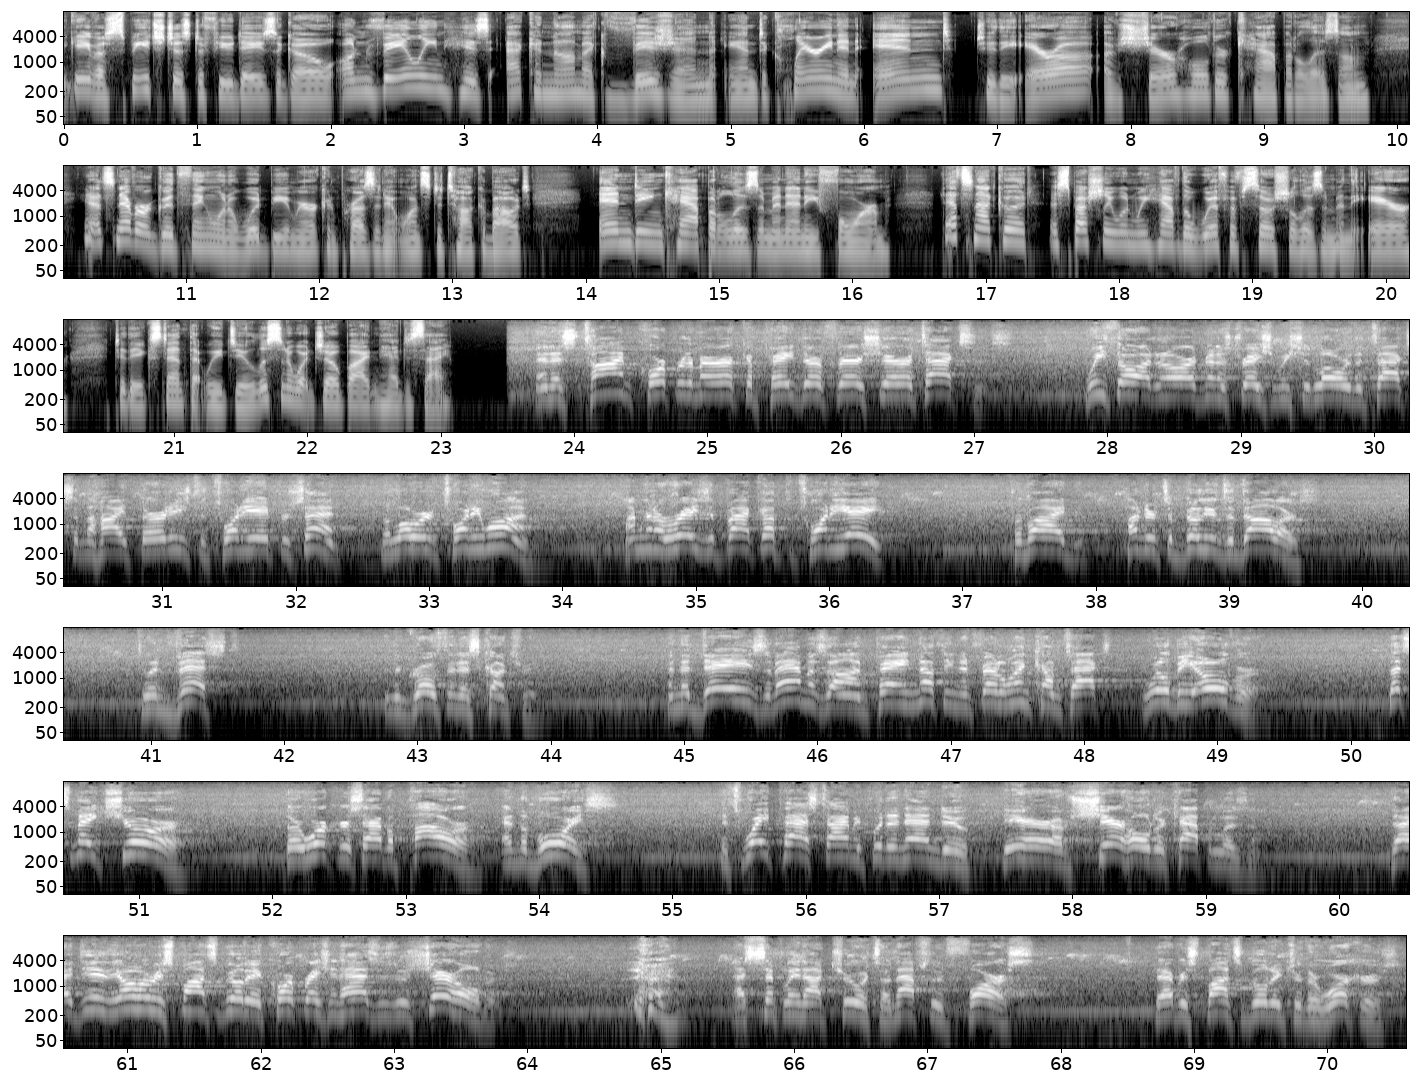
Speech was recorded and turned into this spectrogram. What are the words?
He gave a speech just a few days ago unveiling his economic vision and declaring an end to the era of shareholder capitalism. You know, it's never a good thing when a would be American president wants to talk about ending capitalism in any form. That's not good, especially when we have the whiff of socialism in the air to the extent that we do. Listen to what Joe Biden had to say. And it's time corporate America paid their fair share of taxes. We thought in our administration we should lower the tax in the high 30s to 28%, but lower it to 21. I'm going to raise it back up to 28. Provide hundreds of billions of dollars to invest in the growth in this country. And the days of Amazon paying nothing in federal income tax will be over. Let's make sure their workers have a power and the voice it's way past time we put an end to the era of shareholder capitalism. The idea the only responsibility a corporation has is with shareholders. That's simply not true. It's an absolute farce. They have responsibility to their workers,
